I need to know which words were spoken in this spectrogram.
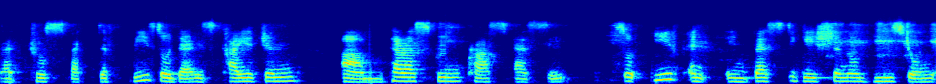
retrospectively. So there is QIAGEN um, TheraScreen KRAS assay. So if an investigational used only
